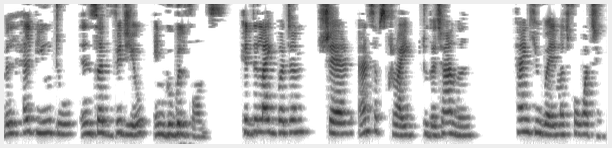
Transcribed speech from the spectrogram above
will help you to insert video in Google Forms. Hit the like button, share and subscribe to the channel. Thank you very much for watching.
